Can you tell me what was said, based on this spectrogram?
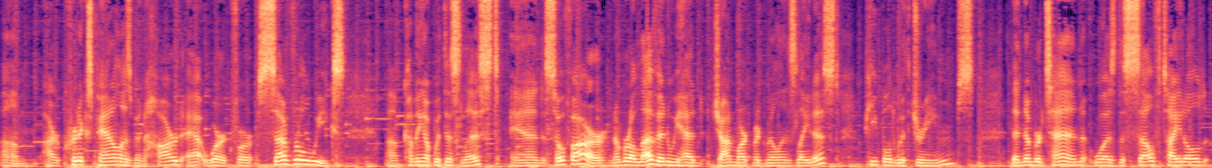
Um, our critics panel has been hard at work for several weeks uh, coming up with this list, and so far, number 11, we had John Mark McMillan's latest, Peopled with Dreams. Then number 10 was the self titled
